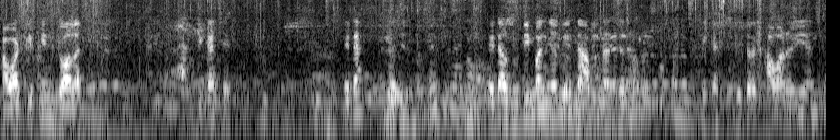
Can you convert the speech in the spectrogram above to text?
খাওয়ার টিফিন, জল আছে। ঠিক আছে? এটা? এটা ধুতি পাঞ্জাবি, এটা আপনার জন্য। ঠিক আছে, ভিতরে খাওয়ারও ইয়ে আছে।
